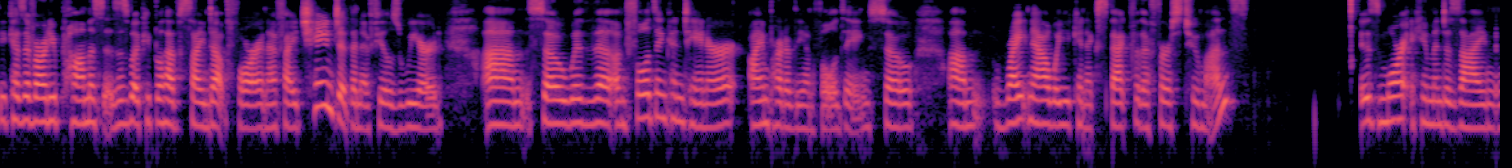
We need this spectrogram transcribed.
because I've already promised this. This is what people have signed up for. And if I change it, then it feels weird. Um, so with the unfolding container, I'm part of the unfolding. So um, right now, what you can expect for the first two months is more human design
